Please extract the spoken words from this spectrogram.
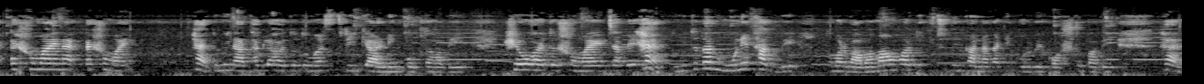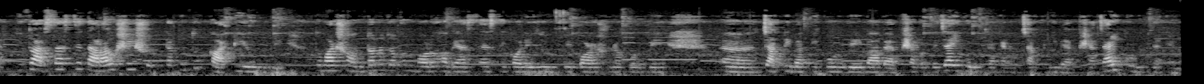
একটা সময় না একটা সময়। হ্যাঁ তুমি না থাকলে হয়তো তোমার স্ত্রীকে আর্নিং করতে হবে। সেও হয়তো সময়ের চাপে হ্যাঁ তুমি তো তার মনে থাকবে। তোমার বাবা মাও হয়তো কিছুদিন কান্নাকাটি করবে, কষ্ট পাবে। হ্যাঁ কিন্তু আস্তে আস্তে তারাও সেই শোকটা কিন্তু কাটিয়ে উঠবে। তোমার সন্তানও যখন বড় হবে, আস্তে আস্তে কলেজে উঠবে, পড়াশোনা করবে চাকরি বাকরি করবে বা ব্যবসা করবে, যাই করুক না কেন, চাকরি, ব্যবসা, যাই করুক না কেন,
